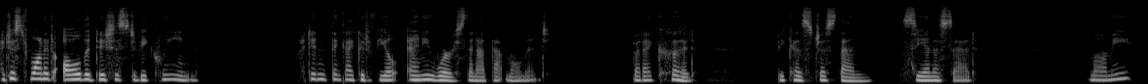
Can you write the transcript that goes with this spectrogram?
I just wanted all the dishes to be clean. I didn't think I could feel any worse than at that moment. But I could, because just then, Sienna said, Mommy,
